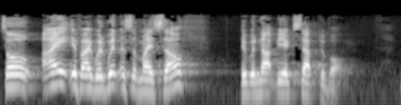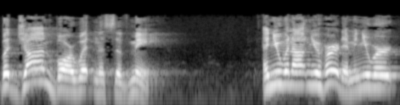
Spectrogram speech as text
So I, if I would witness of myself, it would not be acceptable. But John bore witness of me. And you went out and you heard him and you were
